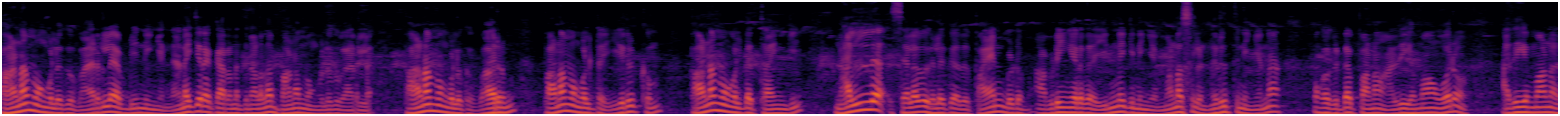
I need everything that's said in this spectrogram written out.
பணம் உங்களுக்கு வரல அப்படின்னு நீங்கள் நினைக்கிற காரணத்தினால தான் பணம் உங்களுக்கு வரல. பணம் உங்களுக்கு வரும். பணம் உங்கள்கிட்ட இருக்கும். பணம் உங்கள்கிட்ட தங்கி நல்ல செலவுகளுக்கு அது பயன்படும் அப்படிங்கிறத இன்றைக்கி நீங்கள் மனசில் நிறுத்தினீங்கன்னா உங்கள்கிட்ட பணம் அதிகமாக வரும். அதிகமான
